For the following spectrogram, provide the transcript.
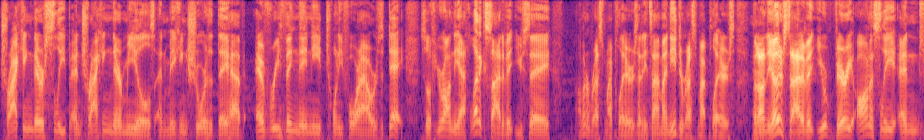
tracking their sleep and tracking their meals and making sure that they have everything they need 24 hours a day. So if you're on the athletic side of it, you say, I'm going to rest my players anytime I need to rest my players. But on the other side of it, you're very honestly and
